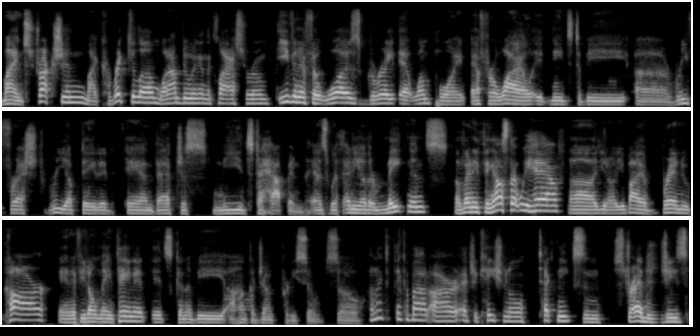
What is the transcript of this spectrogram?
my instruction, my curriculum, what I'm doing in the classroom. Even if it was great at one point, after a while, it needs to be uh, refreshed, re-updated, and that just needs to happen. As with any other maintenance of anything else that we have, uh, you know, you buy a brand new car, and if you don't maintain it, it's going to be a hunk of junk pretty soon. So I like to think about our educational techniques and strategies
